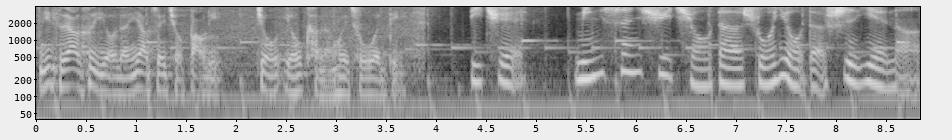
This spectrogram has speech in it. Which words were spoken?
你只要是有人要追求暴利，就有可能会出问题。的确。民生需求的所有的事业呢，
